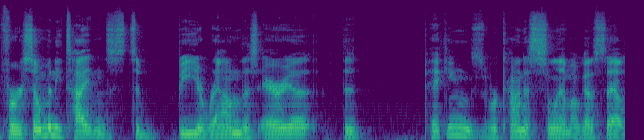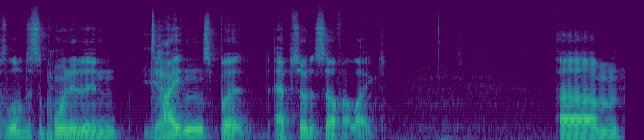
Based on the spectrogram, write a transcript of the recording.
for so many titans to be around this area the pickings were kind of slim i've got to say. I was a little disappointed in Yeah. titans but the episode itself i liked. Um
